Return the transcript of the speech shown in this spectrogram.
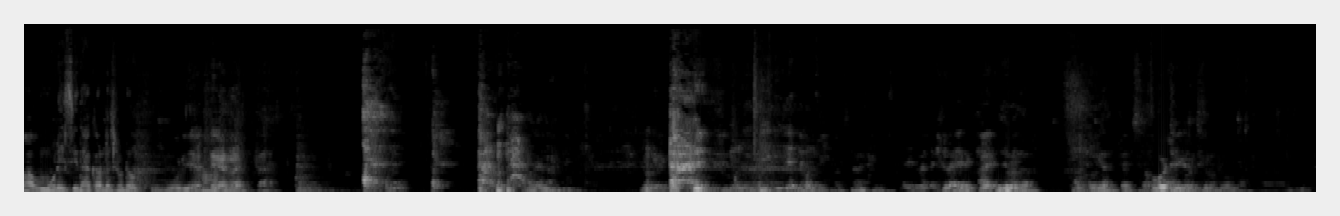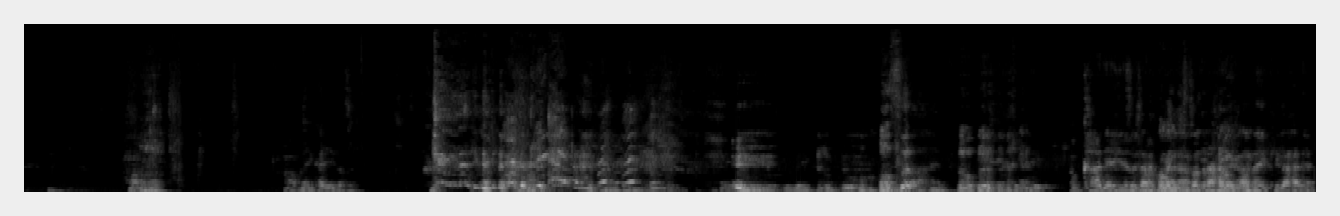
बाबू मुड़ी सीधा कर लो छोटो। है। है। ठीक आप नहीं खाइएगा सर। खा जाइए है हैं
